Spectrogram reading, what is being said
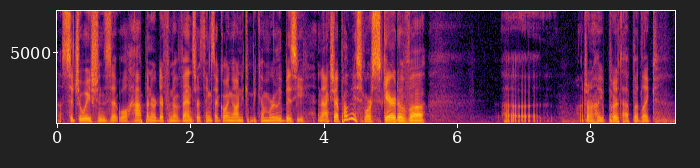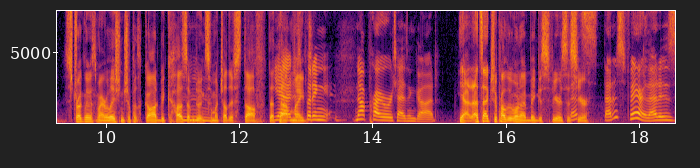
uh, situations that will happen or different events or things that are going on. It can become really busy. And actually, I'm probably more scared of. Uh, uh, I don't know how you put it that, but like struggling with my relationship with God because I'm doing so much other stuff that Mm. Yeah, that might. putting not prioritizing God. Yeah, that's actually probably one of my biggest fears this year. That's, that is fair. That is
